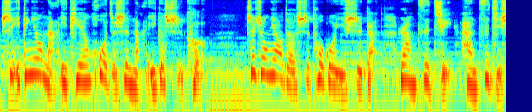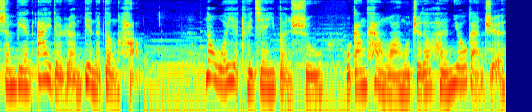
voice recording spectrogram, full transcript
是一定要哪一天或者是哪一个时刻。最重要的是，透过仪式感，让自己和自己身边爱的人变得更好。那我也推荐一本书，我刚看完，我觉得很有感觉。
